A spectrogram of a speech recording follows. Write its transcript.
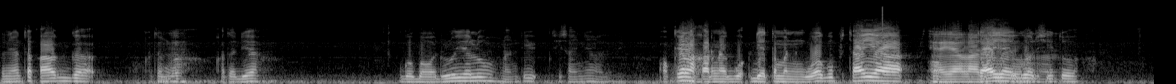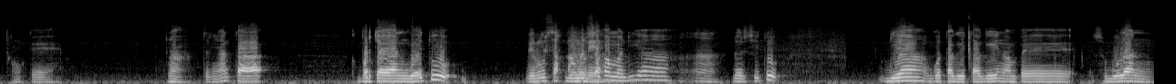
Ternyata kagak. Kata gua, kata dia gua bawa dulu ya lu nanti sisanya kata dia. Oke lah karena gua dia teman gua gua percaya Percaya lah percaya gua di situ oke nah ternyata kepercayaan gue itu dirusak sama dia sama dia. Heeh. dari situ dia gue tagih-tagihin sampai sebulan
